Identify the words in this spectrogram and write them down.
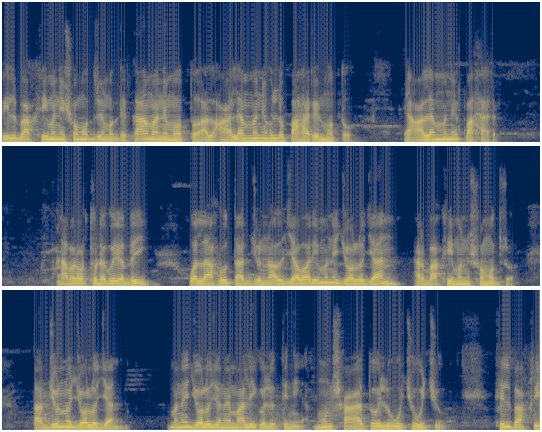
ফিল বাখরি মানে সমুদ্রের মধ্যে, কা মানে মতো, আল আলাম মানে হলো পাহাড়ের মতো। আলাম মানে পাহাড়। আবার অর্থটা করে দিই ওয়াল্লাহু তার জন্য, আল জাওয়ারি মানে জলযান আর বাখরি মানে সমুদ্র। তার জন্য জলযান মানে জলযানের মালিক হইল তিনি। মুনসা আতু হইল উঁচু উঁচু। ফিল বাকরি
